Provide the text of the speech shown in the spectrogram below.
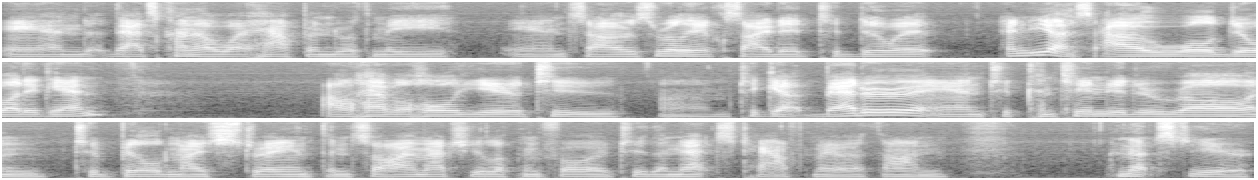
and that's kind of what happened with me. And so I was really excited to do it. And yes, I will do it again. I'll have a whole year to um, to get better and to continue to row and to build my strength. And so I'm actually looking forward to the next half marathon next year.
